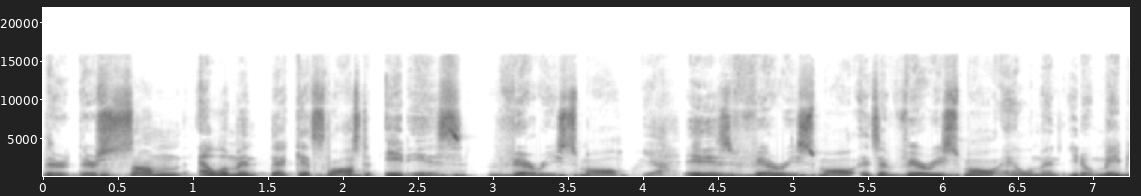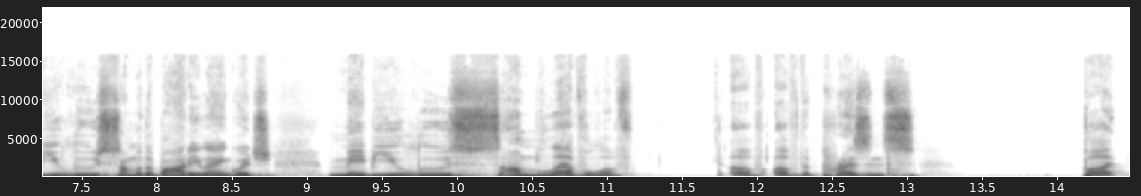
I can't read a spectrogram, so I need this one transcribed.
there there's some element that gets lost. It is very small. Yeah. It is very small. It's a very small element. You know, maybe you lose some of the body language, maybe you lose some level of of of the presence but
